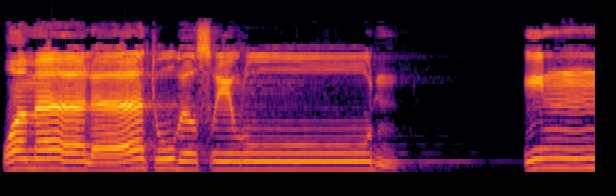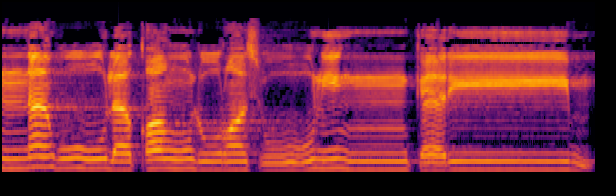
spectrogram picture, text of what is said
وما لا تبصرون إنه لقول رسول كريم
